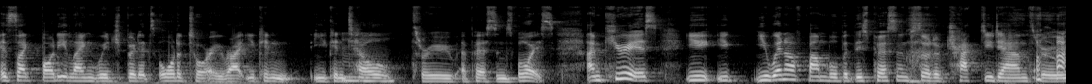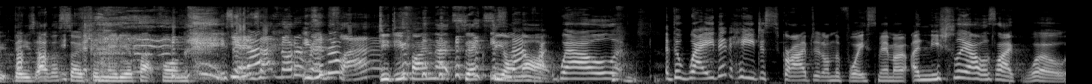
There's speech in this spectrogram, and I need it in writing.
it's like body language but it's auditory right? You can you can mm. tell through a person's voice. I'm curious you you you went off bumble but this person sort of tracked you down through these other social media platforms. Is, yeah, that, is that not a red that, flag? Did you find that sexy or that, not? well the way that he described it on the voice memo initially i was like whoa.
